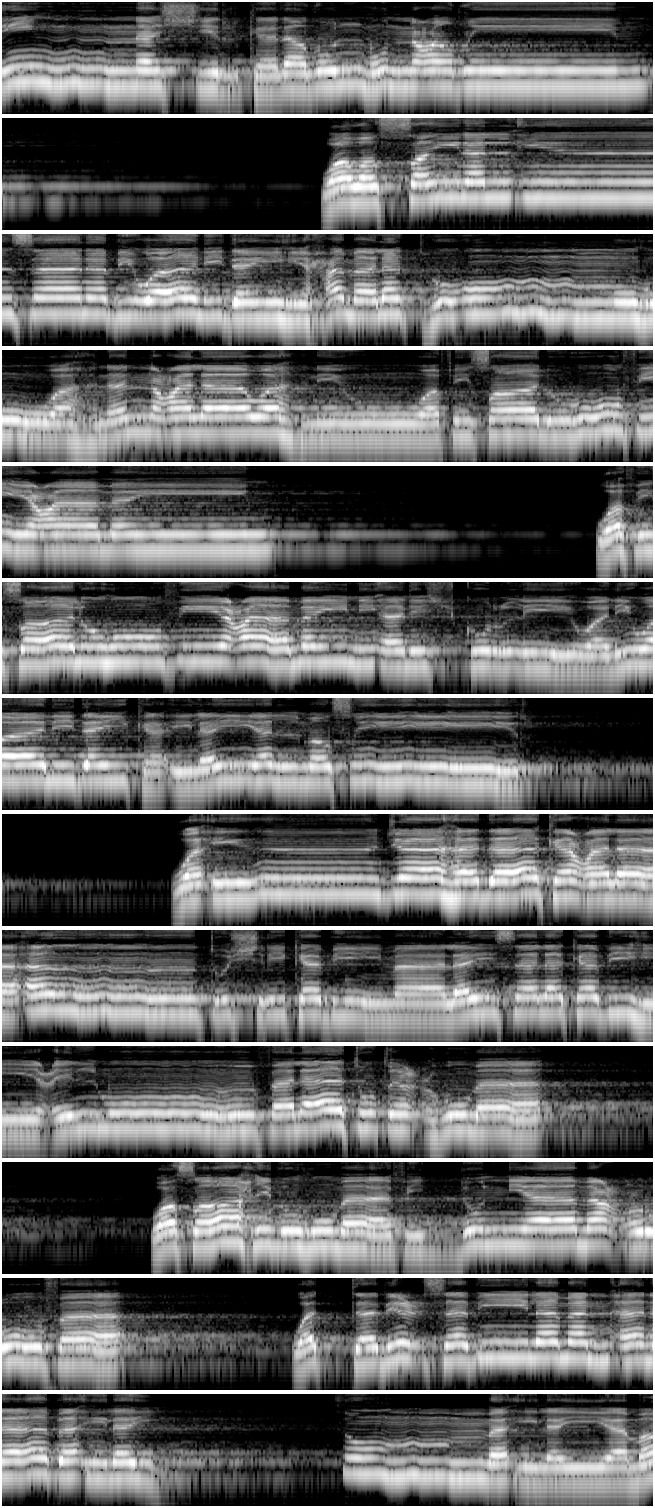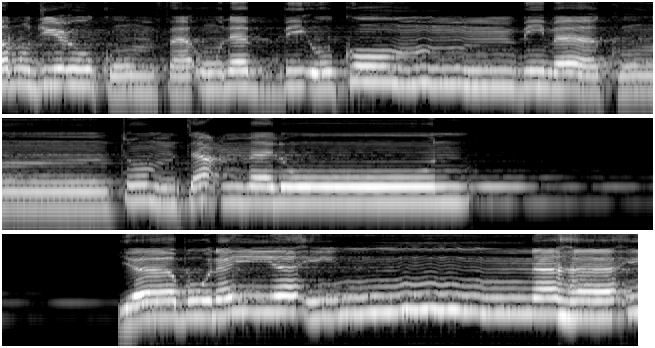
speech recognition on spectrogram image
ان الشرك لظلم عظيم. ووصينا الانسان بوالديه حملته امه وهنا على وهن وفصاله في عامين وفصاله في عامين أن اشكر لي ولوالديك إلي المصير. وإن جاهداك على أن تشرك بي ما ليس لك به علم فلا تطعهما. وصاحبهما في الدنيا معروفا واتبع سبيل من أناب إلي ثم إلي مرجعكم فأنبئكم بما كنتم تعملون. يا بني إنها ان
